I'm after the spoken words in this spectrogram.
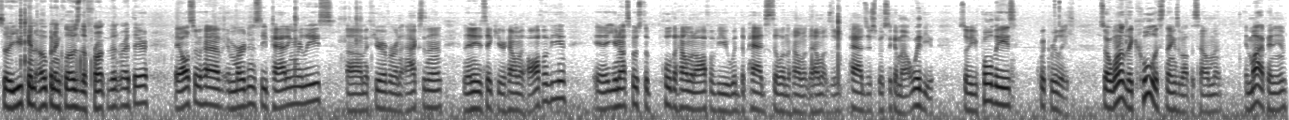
So you can open and close the front vent right there. They also have emergency padding release. Um, if you're ever in an accident and they need to take your helmet off of you, uh, you're not supposed to pull the helmet off of you with the pads still in the helmet. The helmet the pads are supposed to come out with you. So you pull these, quick release. So one of the coolest things about this helmet, in my opinion,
